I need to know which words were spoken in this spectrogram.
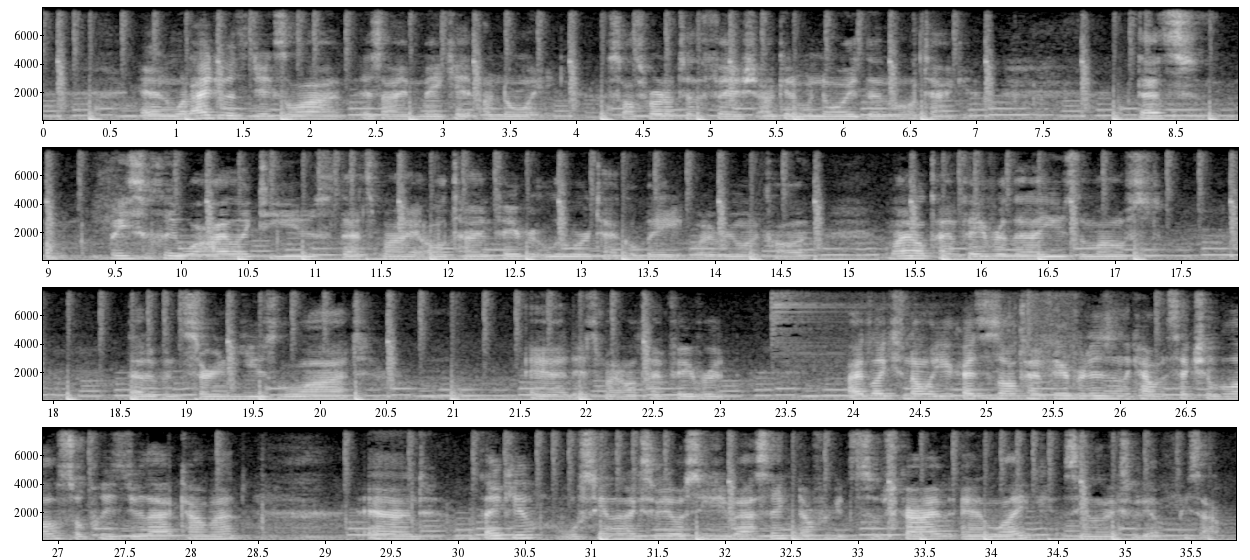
And what I do with jigs a lot is I make it annoying. So I'll throw it up to the fish, I'll get them annoyed, then they'll attack it. That's basically what I like to use. That's my all-time favorite lure, tackle bait, whatever you want to call it. My all-time favorite that I use the most, that I've been starting to use a lot, and it's my all-time favorite. I'd like to know what your guys' all-time favorite is in the comment section below, so please do that, comment. And thank you. We'll see you in the next video with CG Bassing. Don't forget to subscribe and like. See you in the next video. Peace out.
